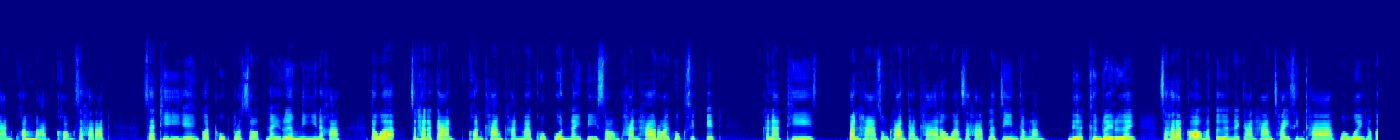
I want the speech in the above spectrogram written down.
การคว่ำบาตรของสหรัฐ ZTE เองก็ถูกตรวจสอบในเรื่องนี้นะคะ แต่ว่าสถานการณ์ค่อนข้างขันมาครุกุ่นในปี 2561 ขณะที่ปัญหาสงครามการค้าระหว่างสหรัฐและจีนกำลัง เดือดขึ้นเรื่อยๆ สหรัฐก็ออกมาเตือนในการห้ามใช้สินค้า หัวเว่ยแล้วก็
